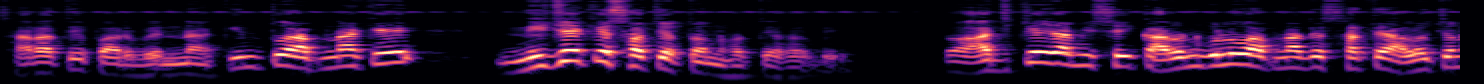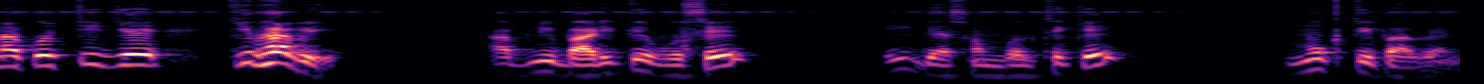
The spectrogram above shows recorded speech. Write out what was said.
সারাতে পারবেন না। কিন্তু আপনাকে নিজেকে সচেতন হতে হবে। তো আজকে আমি সেই কারণগুলো আপনাদের সাথে আলোচনা করছি যে কীভাবে আপনি বাড়িতে বসে এই গ্যাস অম্বল থেকে মুক্তি পাবেন।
